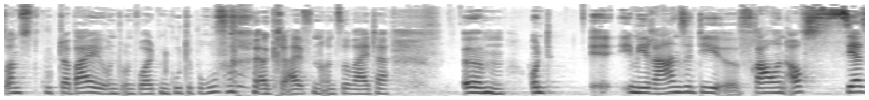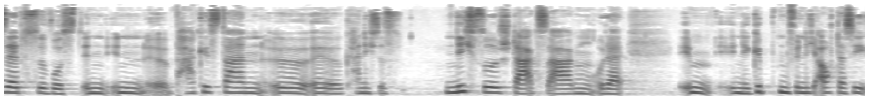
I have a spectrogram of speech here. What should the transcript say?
sonst gut dabei und, und wollten gute Berufe ergreifen und so weiter. Ähm, und äh, im Iran sind die äh, Frauen auch sehr selbstbewusst. In, in äh, Pakistan äh, kann ich das nicht so stark sagen oder im, in Ägypten finde ich auch, dass sie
